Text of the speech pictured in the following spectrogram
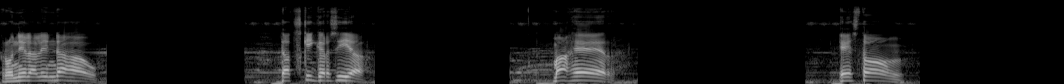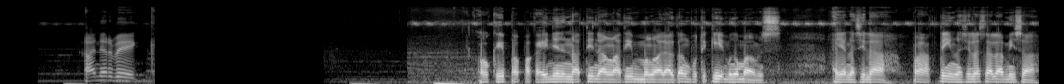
Ronila Lindahaw. Tatski Garcia. Maher. Estong. Anerbek Okay, papakainin na natin ang ating mga alagang butiki mga mams. Ayan na sila, parating na sila sa lamisa.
